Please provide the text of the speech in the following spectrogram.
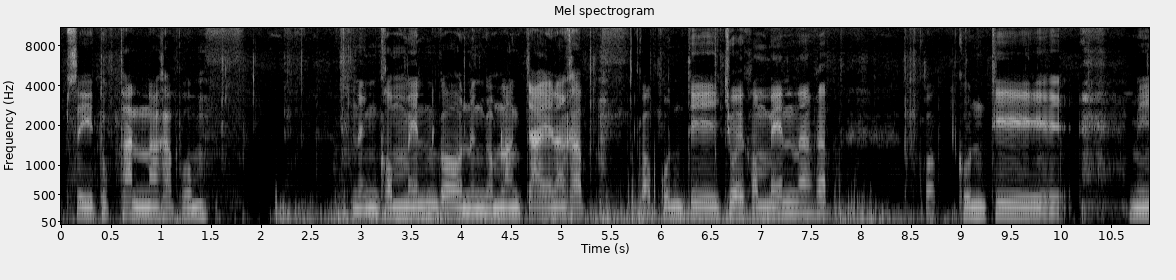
FC ทุกท่านนะครับผมหนึ่งคอมเมนต์ก็หนึ่งกำลังใจนะครับ ขอบคุณที่ช่วยคอมเมนต์นะครับ ขอบคุณที่มี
